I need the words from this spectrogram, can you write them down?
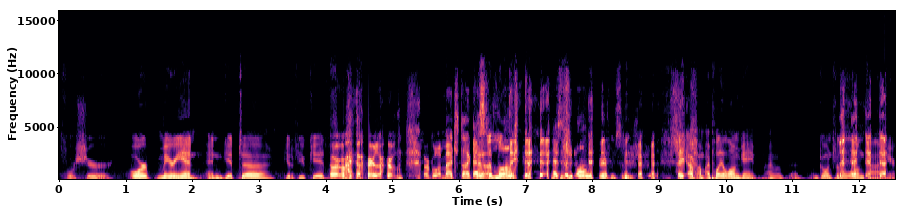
for sure. Or marry in and get uh, get a few kids. Or, or, or, or go on Match.com. That's the long. that's the long term solution. hey, I, I play a long game. I'm I'm going for the long time here.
